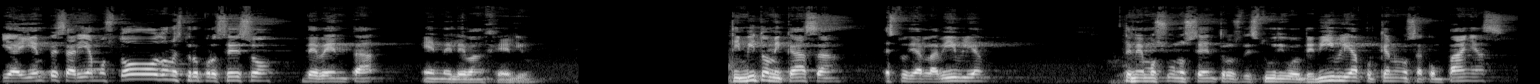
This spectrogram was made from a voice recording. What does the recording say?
y ahí empezaríamos todo nuestro proceso de venta en el Evangelio. Te invito a mi casa a estudiar la Biblia, tenemos unos centros de estudio de Biblia, ¿por qué no nos acompañas?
